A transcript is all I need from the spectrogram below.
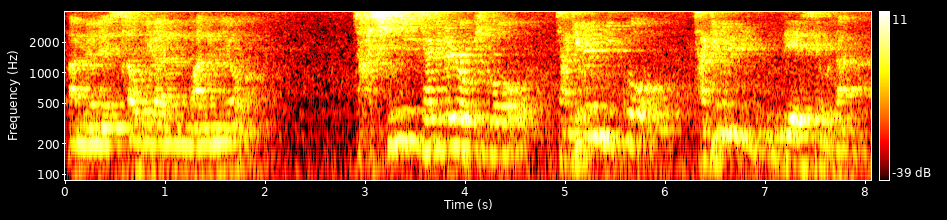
반면에 사울이라는 왕은요 자신이 자기를 높이고 자기를 믿고 자기를 내세우다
